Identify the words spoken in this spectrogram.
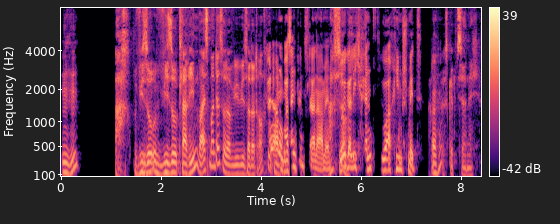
Mhm. Ach, wieso, wieso Klarin? Weiß man das oder wie, wie ist er da drauf Keine Ahnung, was ein Künstlername. So. Bürgerlich Hans-Joachim Schmidt. Ach, das gibt's ja nicht.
